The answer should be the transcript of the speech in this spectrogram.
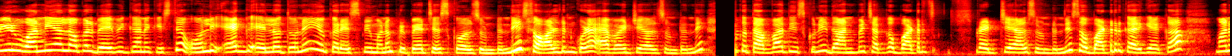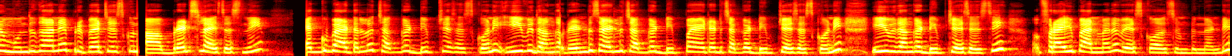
మీరు వన్ ఇయర్ లోపల బేబీకి కనుక ఇస్తే ఓన్లీ ఎగ్ ఎల్లోతోనే ఈ యొక్క రెసిపీ మనం ప్రిపేర్ చేసుకోవాల్సి ఉంటుంది. సాల్ట్ని కూడా అవాయిడ్ చేయాల్సి ఉంటుంది. ఒక తవ్వ తీసుకుని దానిపై చక్కగా బటర్ స్ప్రెడ్ చేయాల్సి ఉంటుంది. సో బటర్ కరిగాక మనం ముందుగానే ప్రిపేర్ చేసుకున్న బ్రెడ్ స్లైసెస్ని ఎగ్ బ్యాటర్లో చక్కగా డిప్ చేసేసుకొని ఈ విధంగా రెండు సైడ్లు చక్కగా డిప్ అయ్యేటట్టు చక్కగా డిప్ చేసేసుకొని ఈ విధంగా డిప్ చేసేసి ఫ్రై ప్యాన్ మీద వేసుకోవాల్సి ఉంటుందండి.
